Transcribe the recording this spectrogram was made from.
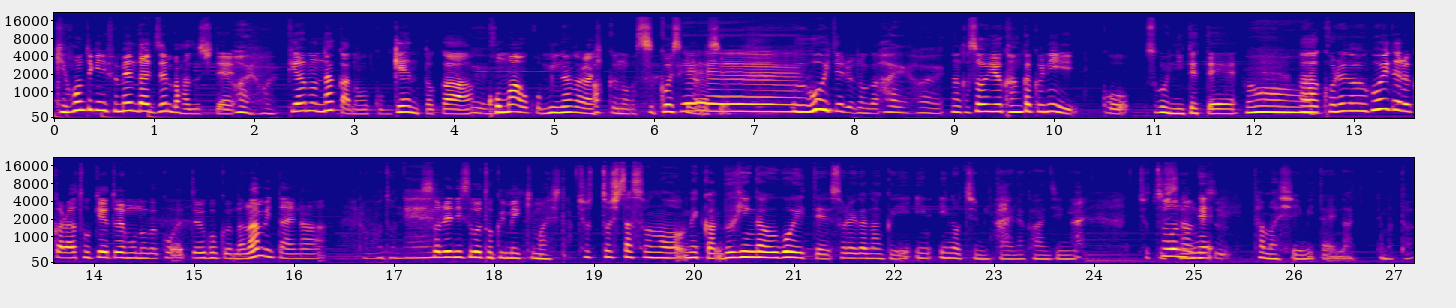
基本的に譜面台全部外して、はいはい。ピアノの中のこう弦とかええ。コマをこう見ながら弾くのがすっごい好きなんですよ。動いてるのがはいはい。なんかそういう感覚にこうすごい似ててああこれが動いてるから時計というものがこうやって動くんだなみたいな。なるほどね。それにすごいときめきました。ちょっとしたそのメカ部品が動いてそれがなんかいい命みたいな感じに。ちょっとしたね。そうなんです。魂みたいになってまた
